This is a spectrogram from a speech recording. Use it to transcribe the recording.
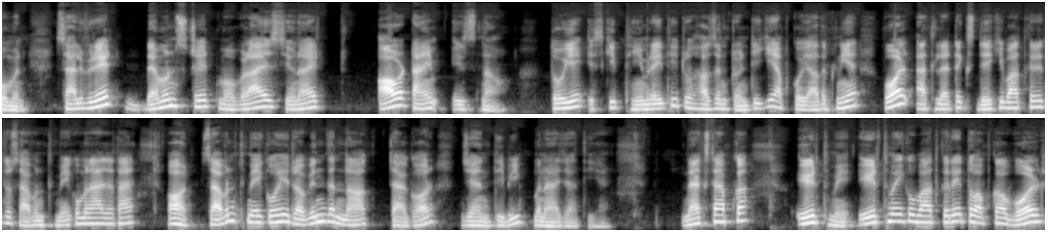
women celebrate demonstrate mobilise unite our time is now तो ये इसकी थीम रही थी 2020 की, आपको याद रखनी है। वर्ल्ड एथलेटिक्स डे की बात करें तो सेवन्थ मे को मनाया जाता है और सेवन्थ मे को ही रविंद्रनाथ टैगोर जयंती भी मनाई जाती है। नेक्स्ट है आपका एट्थ में एट्थ मई को बात करें तो आपका वर्ल्ड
